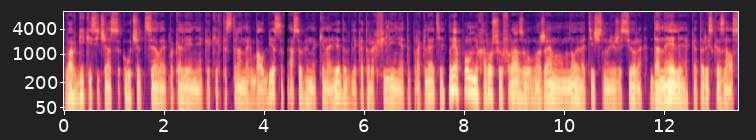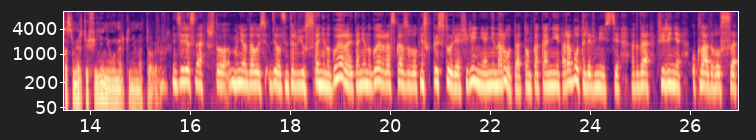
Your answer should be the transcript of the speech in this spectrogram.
в Авгике сейчас учат целое поколение каких-то странных балбесов, особенно киноведов, для которых Феллини – это проклятие. Но я помню хорошую фразу уважаемого мною отечественного режиссера Данелия, который сказал «Со смертью Феллини умер кинематограф». Интересно, что мне удалось делать интервью с Танино Гуэра, и Танино Гуэра рассказывал несколько историй о Филине, о Нино Рота, о том, как они работали вместе, а когда Филини укладывался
